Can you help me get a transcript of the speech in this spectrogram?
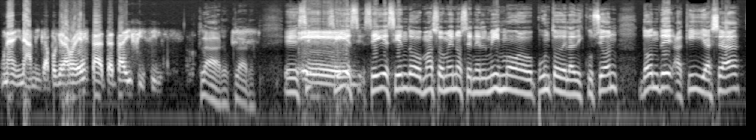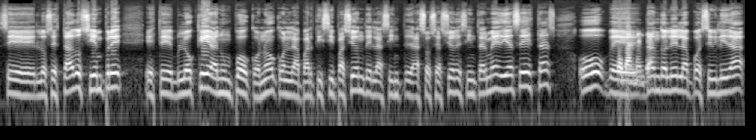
una dinámica, porque la realidad está, está difícil. Claro, claro. Eh, sigue, sigue, siendo más o menos en el mismo punto de la discusión, donde aquí y allá se, los estados siempre este, bloquean un poco, ¿no? Con la participación de las asociaciones intermedias estas, o eh, dándole la posibilidad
